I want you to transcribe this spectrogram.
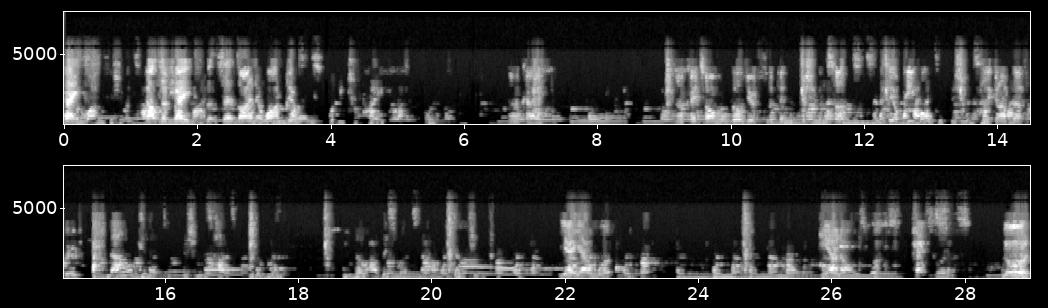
face. One fisherman's hut That's a face that says, I know what I'm doing. Would be too high for us. Okay. Okay, Tom, we'll build you a flipping fisherman's hut for your people so they can have their food. Now connect the fisherman's hut to the road. You know how this works now, don't you? Yeah, yeah, I'm working. Yeah, I know how this works. Excellent. Good,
